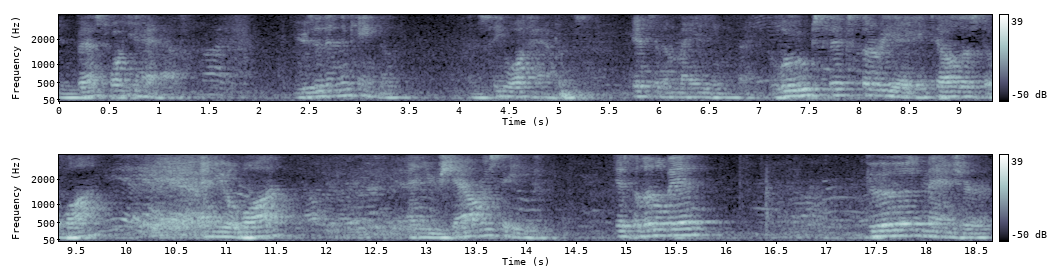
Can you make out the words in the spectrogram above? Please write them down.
Invest what you have, use it in the kingdom, and see what happens. It's an amazing thing. Luke 6.38 tells us to what? And you'll what? And you shall receive just a little bit. Good measure.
